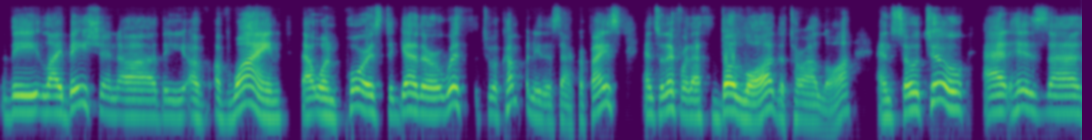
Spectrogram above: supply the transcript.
the libation, uh, the of, of wine that one pours together with to accompany the sacrifice, and so therefore that's the law, the Torah law, and so too at his uh,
